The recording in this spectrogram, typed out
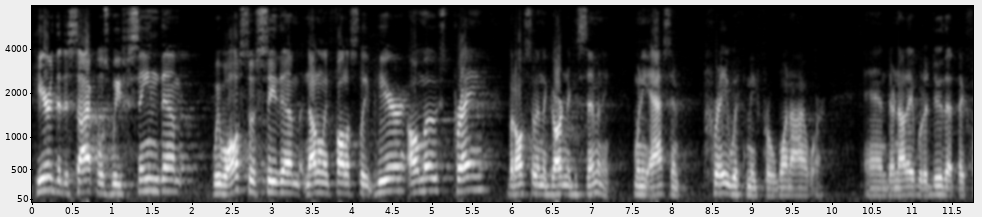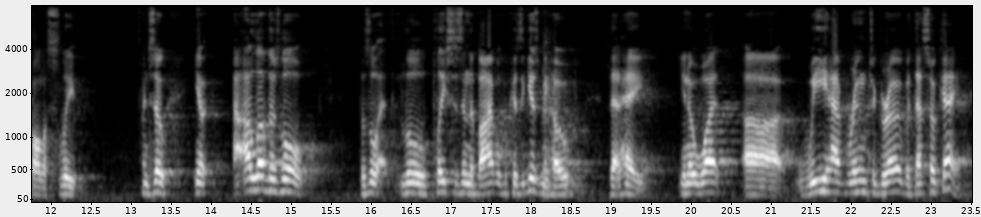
here, the disciples, we've seen them. We will also see them not only fall asleep here, almost praying, but also in the Garden of Gethsemane when he asks them, "Pray with me for one hour," and they're not able to do that; they fall asleep. And so, you know, I love those little those little, little places in the Bible because it gives me hope that, hey, you know what? Uh, we have room to grow, but that's okay.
